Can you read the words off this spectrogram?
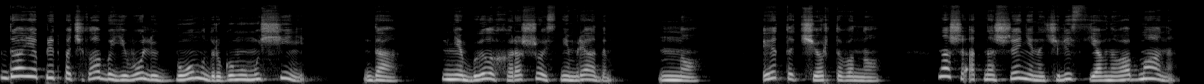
Да, я предпочла бы его любому другому мужчине. Да, мне было хорошо с ним рядом. Но. Это чертово но. Наши отношения начались с явного обмана.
